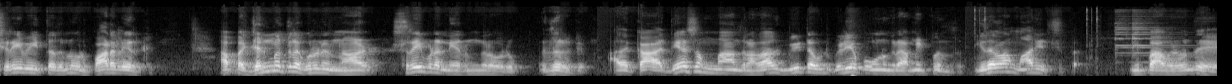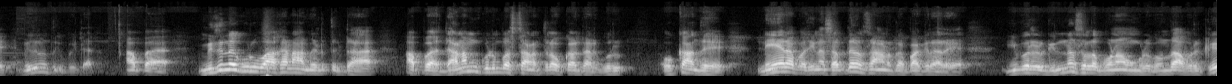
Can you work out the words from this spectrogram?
சிறை வைத்ததுன்னு ஒரு பாடலே இருக்குது அப்போ ஜென்மத்தில் குரு நின்னால் சிறைப்பட நேருங்கிற ஒரு இது இருக்குது அதை கா தேசம் மாந்திரம் அதாவது வீட்டை விட்டு வெளியே போகணுங்கிற அமைப்பு இருந்தது. இதெல்லாம் மாறிடுச்சு இப்போ. இப்போ அவர் வந்து மிதுனத்துக்கு போயிட்டார். அப்போ மிதுன குருவாக நாம் எடுத்துக்கிட்டா அப்போ தனம் குடும்பஸ்தானத்தில் உட்காந்துட்டார் குரு. உட்காந்து நேராக பார்த்தீங்கன்னா சப்தர ஸ்தானத்தை பார்க்குறாரு இவர்களுக்கு இன்னும் சொல்ல போனால் உங்களுக்கு வந்து அவருக்கு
